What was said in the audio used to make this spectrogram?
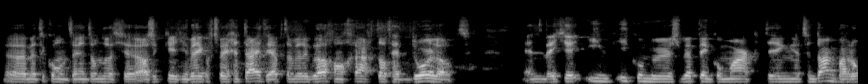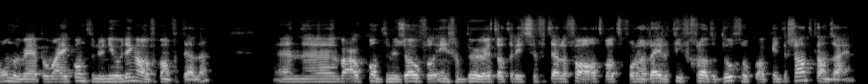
met de content. Omdat je als ik een keertje een week of twee geen tijd heb, dan wil ik wel gewoon graag dat het doorloopt. En weet je, e-commerce, webwinkelmarketing, het zijn dankbare onderwerpen waar je continu nieuwe dingen over kan vertellen. En eh, waar ook continu zoveel in gebeurt dat er iets te vertellen valt, wat voor een relatief grote doelgroep ook interessant kan zijn.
